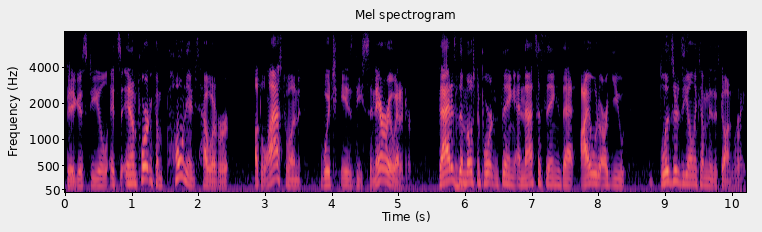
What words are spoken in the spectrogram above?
biggest deal. It's an important component, however, of the last one, which is the scenario editor. That is the Mhm. most important thing, and that's the thing that I would argue Blizzard's the only company that's gotten right.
